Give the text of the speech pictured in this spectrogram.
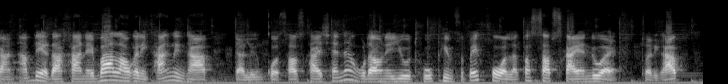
การอัปเดตราคาในบ้านเรากันอีกครั้งหนึ่งครับ อย่าลืมกด subscribe channel ของเราใน YouTube พิมพ์ Spec Phone แล้วก็ subscribe กันด้วย สวัสดีครับ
